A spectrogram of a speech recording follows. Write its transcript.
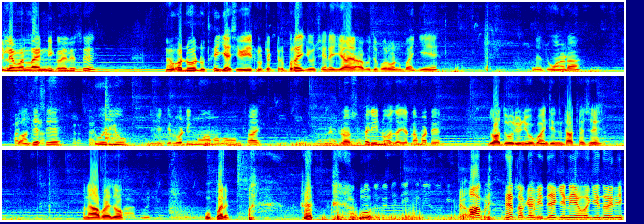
એટલે મને લાઈન નીકળેલી છે. અડું અડું થઈ જાય છે એટલું ટ્રેક્ટર ભરાઈ ગયું છે ને અહીંયા આ બધું ભરવાનું બાકી છે. ને જુવાનડા બાંધે છે દોર્યું જે કે લોડિંગનું આમ આમ આમ થાય. અને ટ્રસ ફરી ન જાય એટલા માટે જો આ દોર્યું ને એવું બાંધીને રાખે છે. અને આ ભાઈ જો ઉપર આપણે તો કભી દેખી નહીં વગી દોરી.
